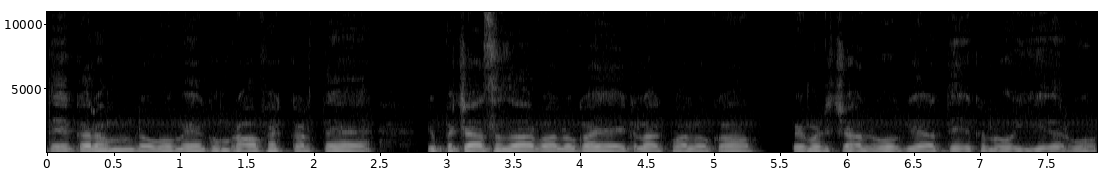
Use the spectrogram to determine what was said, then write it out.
देकर हम लोगों में गुमराह करते हैं कि पचास हज़ार वालों का या एक लाख वालों का पेमेंट चालू हो गया, देख लो ये और वो।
